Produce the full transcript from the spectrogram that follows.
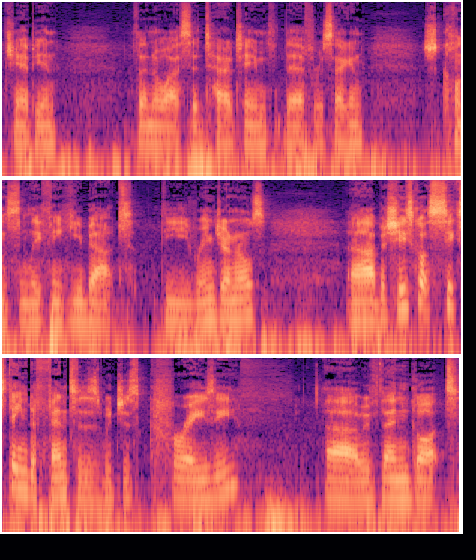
champion. I don't know why I said tag team there for a second. Just constantly thinking about the ring generals. Uh, but she's got 16 defenses, which is crazy. Uh, we've then got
